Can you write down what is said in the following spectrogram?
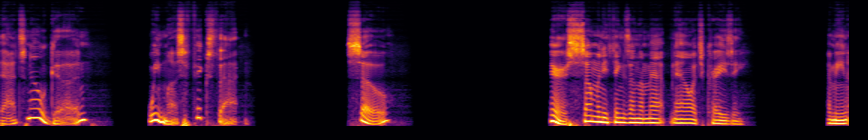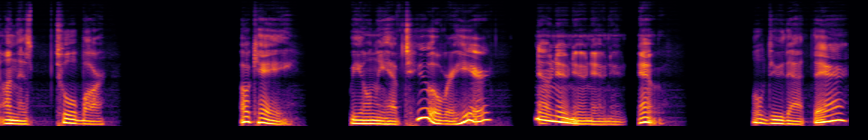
That's no good. We must fix that. So, there are so many things on the map now, it's crazy. I mean, on this toolbar. Okay, we only have two over here. No, no, no, no, no, no. We'll do that there.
